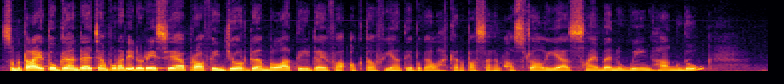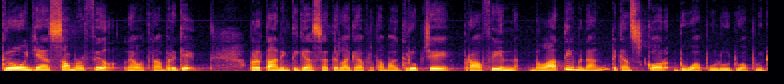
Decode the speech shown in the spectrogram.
Sementara itu, ganda campuran Indonesia Pravin Jordan melatih Daiva Octavianti mengalahkan pasangan Australia Simon Wing Hang Lung, Gronya Summerfield lewat rubber game. Bertanding tiga set di laga pertama grup C, Pravin melatih menang dengan skor 20-22,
